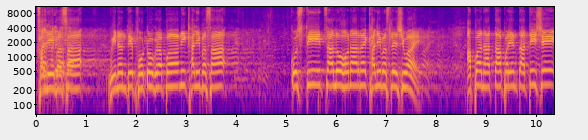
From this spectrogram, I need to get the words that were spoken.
खाली बसा, विनंती फोटोग्राफर, खाली बसा। कुस्ती चालू होणार नाही खाली बसल्याशिवाय. आपण आतापर्यंत अतिशय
